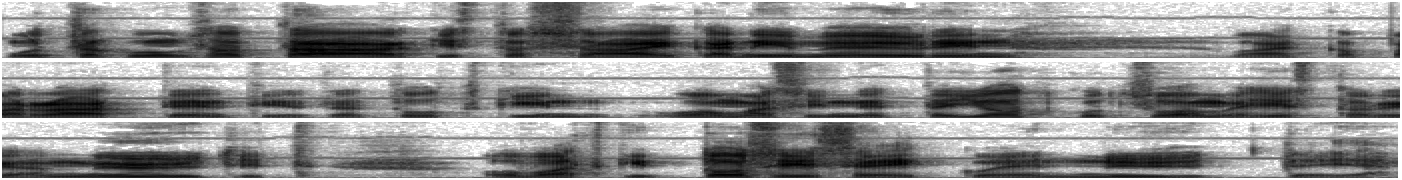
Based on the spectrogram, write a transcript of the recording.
Mutta kun sota-arkistossa aikani möyrin vaikkapa raatteentietä tutkin, huomasin, että jotkut Suomen historian myytit ovatkin tosiseikkojen nyyttejä.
